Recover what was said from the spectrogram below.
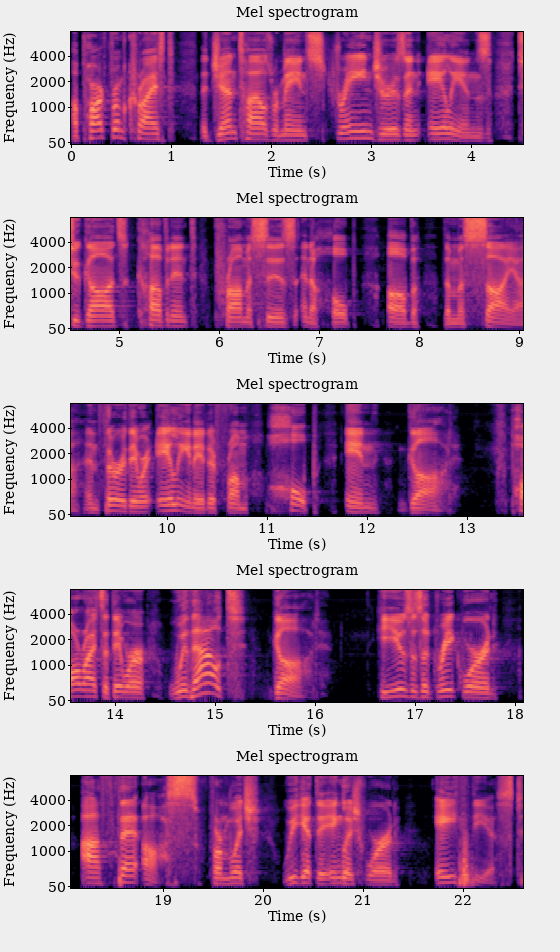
Apart from Christ, the Gentiles remained strangers and aliens to God's covenant promises and a hope of the Messiah. And third, they were alienated from hope in God. Paul writes that they were without God. He uses a Greek word, atheos, from which we get the English word atheist.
